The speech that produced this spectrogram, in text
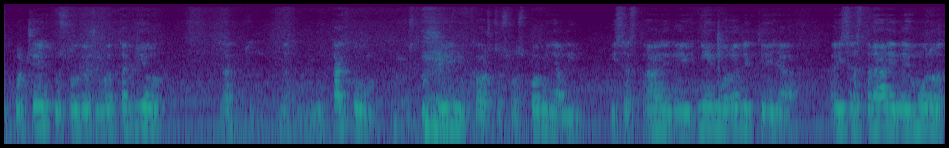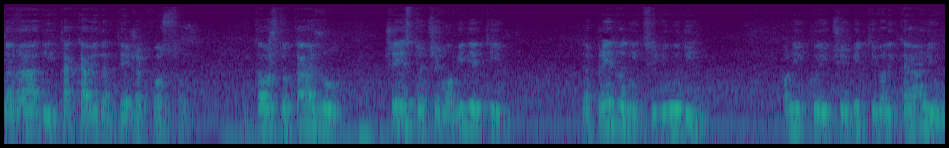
u početku svoga života bio na, na, u takvom iskušenju kao što smo spominjali i sa strane da nije imao roditelja, a i sa strane da je morao da radi takav jedan težak posao. I kao što kažu, često ćemo vidjeti da predvodnici ljudi, oni koji će biti velikani u,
